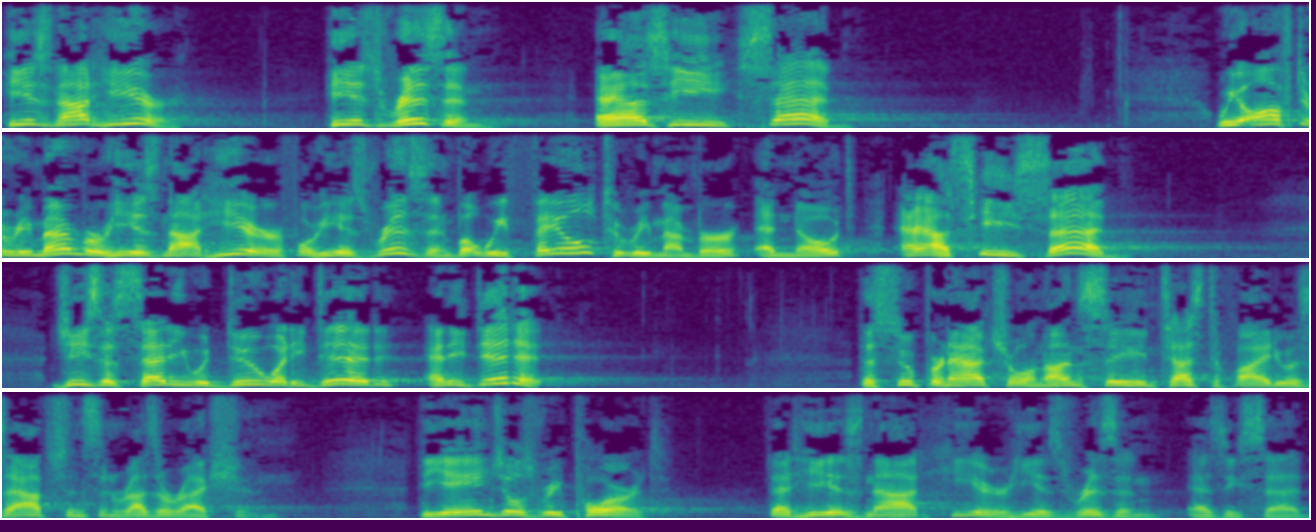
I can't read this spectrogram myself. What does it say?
He is not here. He is risen as he said. We often remember he is not here, for he is risen, but we fail to remember and note as he said. Jesus said he would do what he did, and he did it. The supernatural and unseen testify to his absence and resurrection. The angels report that he is not here, he is risen, as he said.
